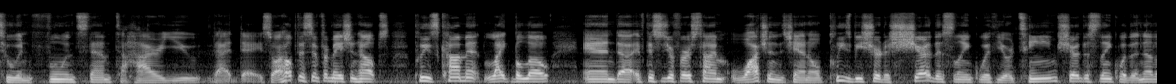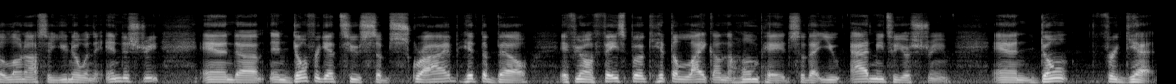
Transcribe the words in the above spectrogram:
to influence them to hire you that day. So I hope this information helps. Please comment, like below, and uh, if this is your first time watching the channel, please be sure to share this link with your team. Share this link with another loan officer you know in the industry, and uh, and don't forget to subscribe, hit the bell. If you're on Facebook, hit the like on the homepage so that you add me to your stream, and don't forget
